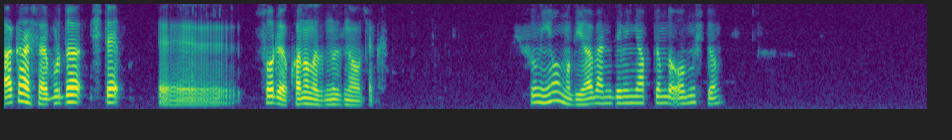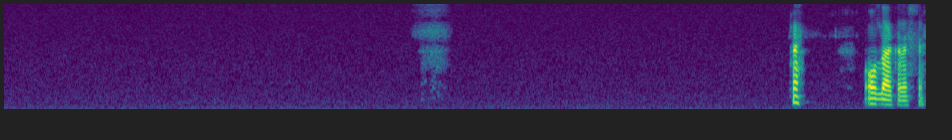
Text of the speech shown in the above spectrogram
Arkadaşlar burada işte eee, soruyor kanal adınız ne olacak? Şu niye olmadı ya? Ben demin yaptığımda olmuştu. Heh, oldu arkadaşlar.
